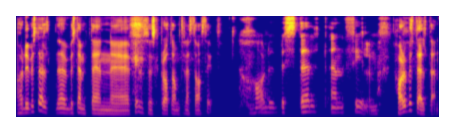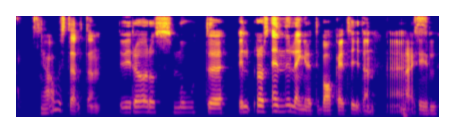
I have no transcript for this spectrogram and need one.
Har du beställt, eh, bestämt en eh, film som vi ska prata om till nästa avsnitt? Har du beställt en film? Har du beställt den? Jag har beställt den. Vi rör oss mot, eh, vi rör oss ännu längre tillbaka i tiden. Eh, Nice. Till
